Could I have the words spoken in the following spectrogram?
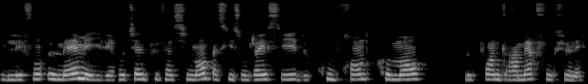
ils les font eux-mêmes et ils les retiennent plus facilement parce qu'ils ont déjà essayé de comprendre comment le point de grammaire fonctionnait.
